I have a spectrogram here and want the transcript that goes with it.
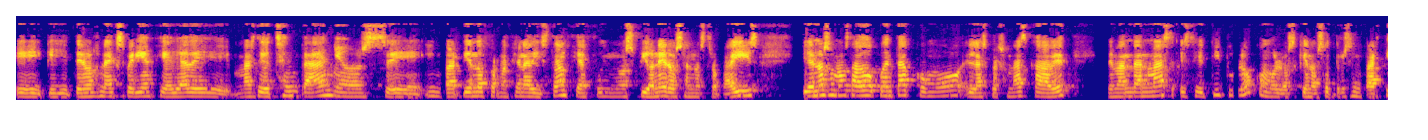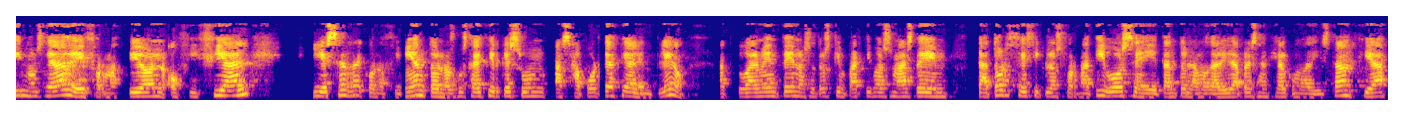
eh, que tenemos una experiencia ya de más de 80 años eh, impartiendo formación a distancia, fuimos pioneros en nuestro país, ya nos hemos dado cuenta cómo las personas cada vez demandan más ese título, como los que nosotros impartimos ya de formación oficial y ese reconocimiento. Nos gusta decir que es un pasaporte hacia el empleo. Actualmente nosotros que impartimos más de 14 ciclos formativos, eh, tanto en la modalidad presencial como a distancia,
